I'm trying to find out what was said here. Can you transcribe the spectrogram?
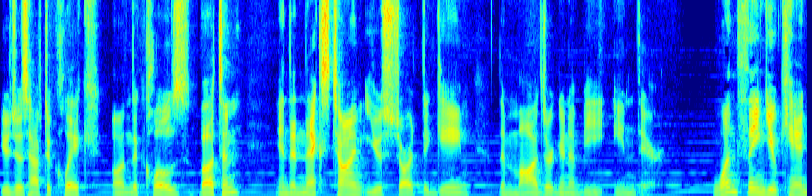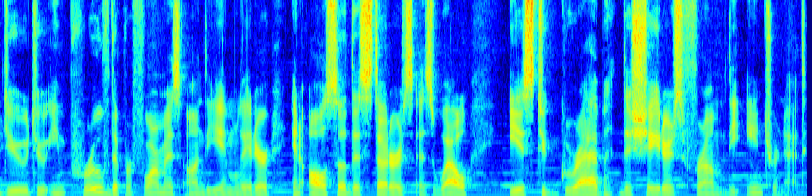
you just have to click on the close button and the next time you start the game, the mods are gonna be in there. One thing you can do to improve the performance on the emulator and also the stutters as well is to grab the shaders from the internet.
